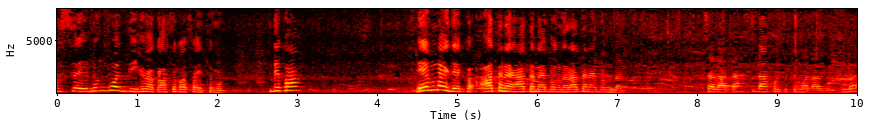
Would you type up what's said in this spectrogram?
असं आहे मग गोदी हे बघा असं बसायचं मग. देखा. एम नाही देख. आता नाही आता नाही बघणार आता नाही बघणार. चला आता दाखवते तुम्हाला अजून पुढं.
